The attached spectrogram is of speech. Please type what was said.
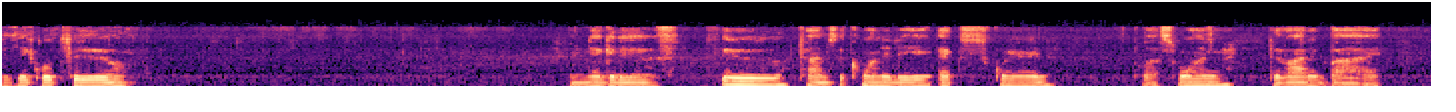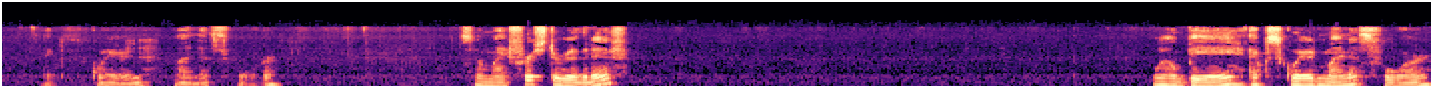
is equal to negative 2 times the quantity x squared plus 1 divided by x squared minus 4. So my first derivative will be x squared minus 4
